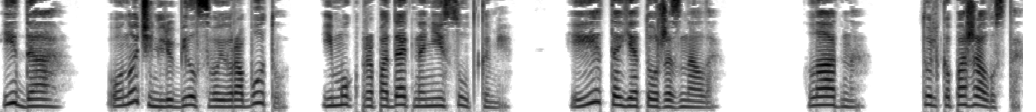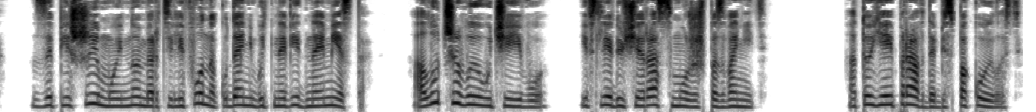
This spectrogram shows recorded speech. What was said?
И да, он очень любил свою работу и мог пропадать на ней сутками. И это я тоже знала. Ладно, только, пожалуйста, запиши мой номер телефона куда-нибудь на видное место, а лучше выучи его, и в следующий раз сможешь позвонить. А то я и правда беспокоилась.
